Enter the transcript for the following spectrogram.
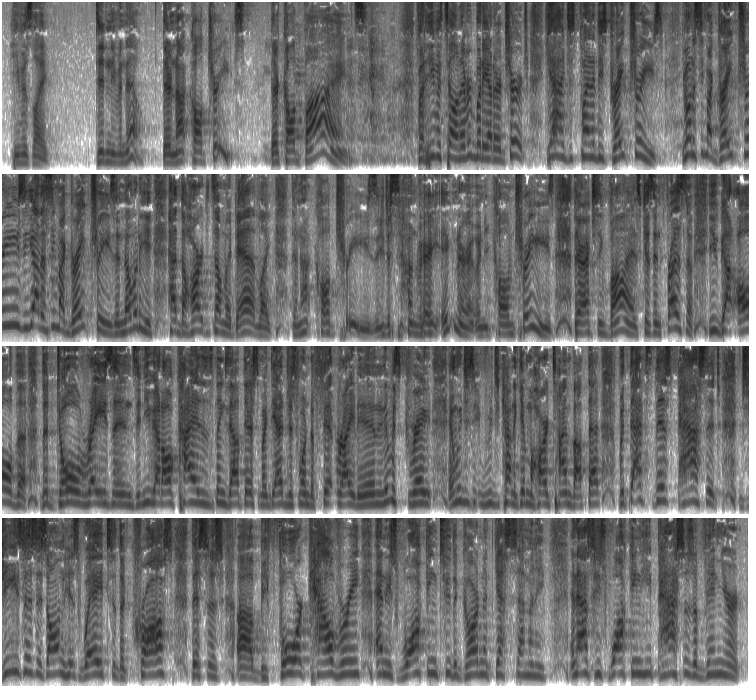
He was like, didn't even know. They're not called trees. They're called vines. But he was telling everybody at our church, yeah, I just planted these grape trees. You want to see my grape trees? You got to see my grape trees. And nobody had the heart to tell my dad, like, they're not called trees. You just sound very ignorant when you call them trees. They're actually vines. Because in Fresno, you got all the, the Dole raisins and you got all kinds of things out there. So my dad just wanted to fit right in and it was great. And we just, we just kind of give him a hard time about that. But that's this passage. Jesus is on his way to the cross. This is uh, before Calvary and he's walking to the Garden of Gethsemane. And as he's walking, he passes a vineyard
